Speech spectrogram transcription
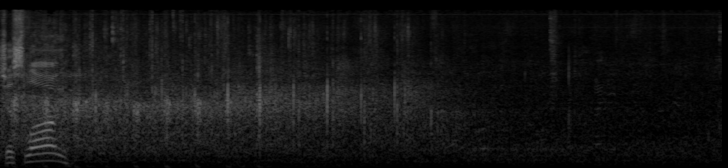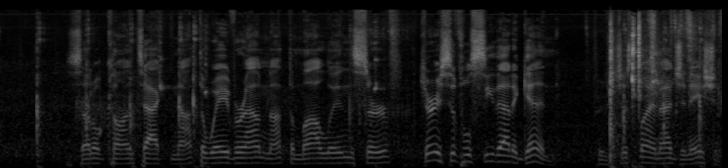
Just long. Subtle contact, not the wave around, not the Ma Lin serve. Curious if we'll see that again, if it's just my imagination.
